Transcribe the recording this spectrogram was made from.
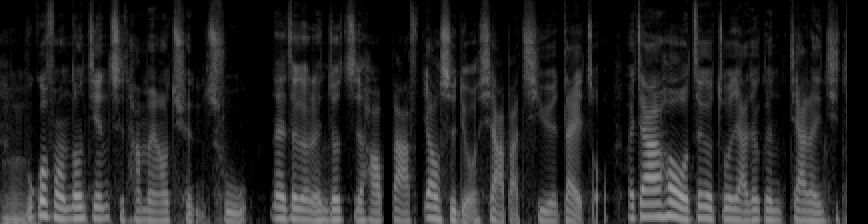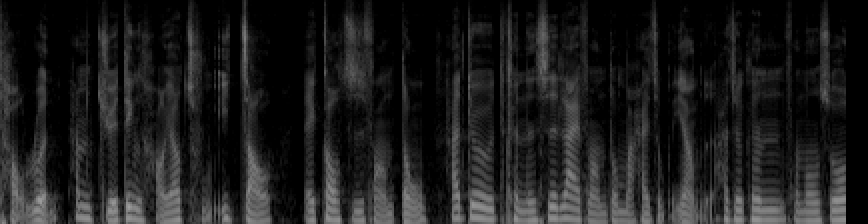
嗯不过房东坚持他们要全出，那这个人就只好把钥匙留下，把契约带走。回家后，这个作家就跟家人一起讨论，他们决定好要出一招。来告知房东，他就可能是赖房东吧，还是怎么样的，他就跟房东说：“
